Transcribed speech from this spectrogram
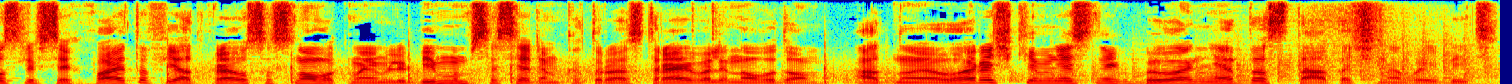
После всех файтов я отправился снова к моим любимым соседям, которые отстраивали новый дом. Одной лэрочки мне с них было недостаточно выбить.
